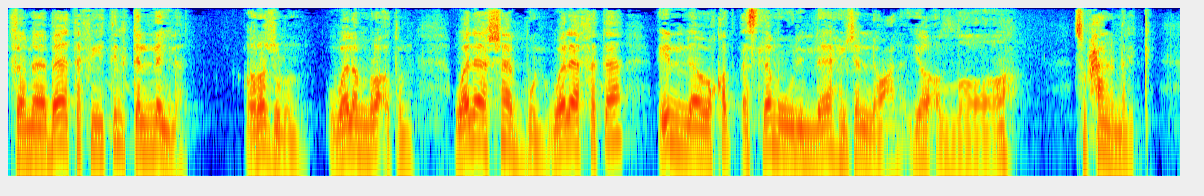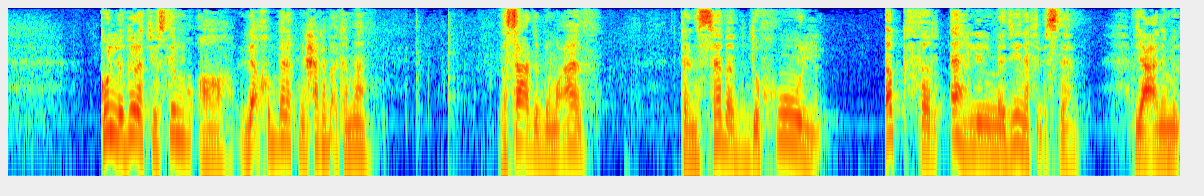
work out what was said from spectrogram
فما بات في تلك الليلة رجل ولا امرأة ولا شاب ولا فتاة إلا وقد أسلموا لله جل وعلا. يا الله. سبحان الملك. كل دولة يسلموا. آه. لا خد بالك من حاجة بقى كمان. ده سعد بن معاذ كان سبب دخول أكثر أهل المدينة في الإسلام. يعني من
